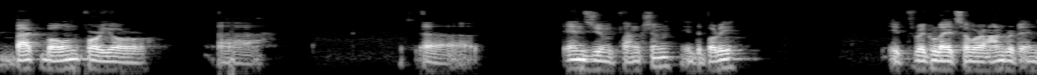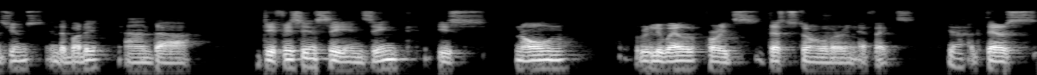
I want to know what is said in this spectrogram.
backbone for your uh, uh, enzyme function in the body. It regulates over 100 enzymes in the body, and uh, deficiency in zinc is known really well for its testosterone lowering effects. Yeah. Like there's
